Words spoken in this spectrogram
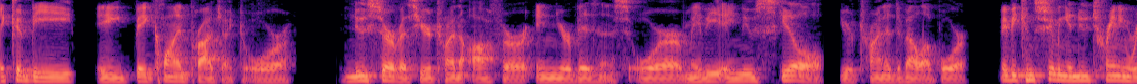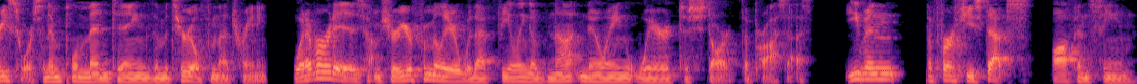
It could be a big client project or new service you're trying to offer in your business, or maybe a new skill you're trying to develop, or maybe consuming a new training resource and implementing the material from that training. Whatever it is, I'm sure you're familiar with that feeling of not knowing where to start the process. Even the first few steps often seem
